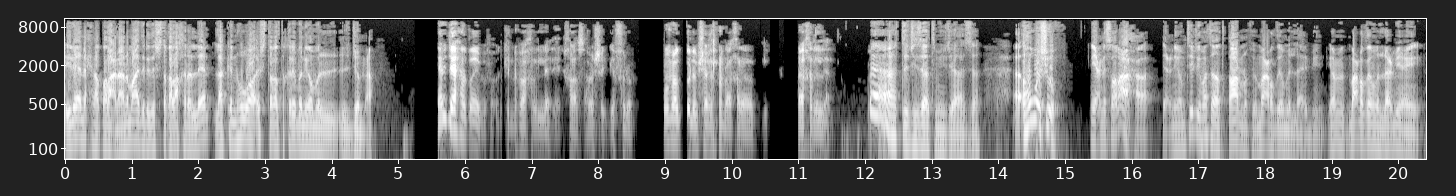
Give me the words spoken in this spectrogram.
إلين إحنا طلعنا. أنا ما أدري إذا اشتغل آخر الليل لكن هو اشتغل تقريبا يوم الجمعة. يا رجال إحنا طيب كنا في آخر الليل يعني خلاص على وشك يقفلون مو معقول بشغلون آخر آخر الليل. آه التجهيزات مي جاهزه هو شوف يعني صراحة يعني يوم تجي مثلا تقارنه في معرض يوم اللاعبين يعني معرض يوم اللاعبين يعني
